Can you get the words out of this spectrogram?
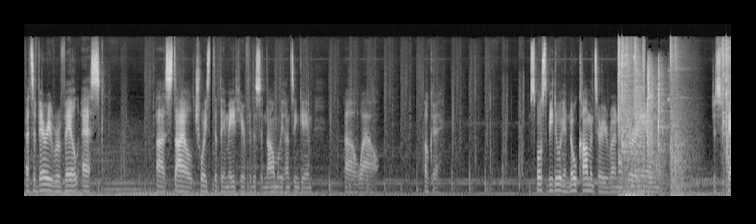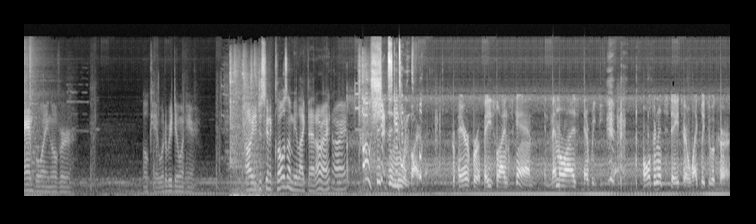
That's a very REVEIL-esque uh, style choice that they made here for this anomaly hunting game. Oh wow. Okay. I'm supposed to be doing a no commentary run, here I am just fanboying over... Okay, what are we doing here? Oh, you're just gonna close on me like that. Alright, alright. Oh shit! This is a new environment. Prepare for a baseline scan and memorize every detail. Alternate states are likely to occur.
